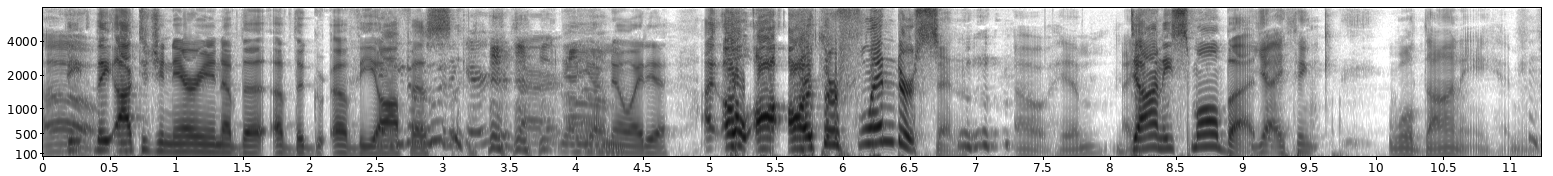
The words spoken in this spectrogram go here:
Oh, the, the octogenarian of the of the of the You know office. who the characters are. Yeah, you have no idea. I, oh, Ar- Arthur Flenderson, oh him. I- Donnie Smallbutt. yeah, I think. Well, Donnie. I mean,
